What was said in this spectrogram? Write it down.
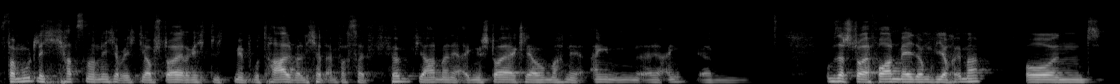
vermutlich, ich hatte es noch nicht, aber ich glaube, Steuerrecht liegt mir brutal, weil ich halt einfach seit fünf Jahren meine eigene Steuererklärung mache, eine ein, äh, ein, ähm, Umsatzsteuervoranmeldung, wie auch immer. Und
